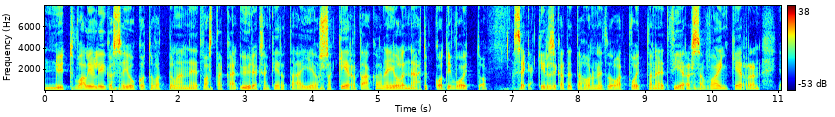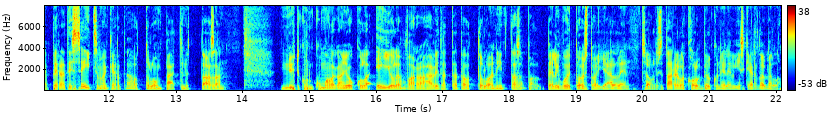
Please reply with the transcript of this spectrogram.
Nyt valioliikassa joukot ovat pelanneet vastakkain yhdeksän kertaa, jossa kertaakaan ei ole nähty kotivoittoa. Sekä Kirsikat että Hornet ovat voittaneet vieressä vain kerran ja peräti seitsemän kertaa ottelu on päättynyt tasan. Nyt kun kummallakaan joukkueella ei ole varaa hävitä tätä ottelua, niin tasapeli voi toistua jälleen. Se olisi tarjolla 3,45 kertoimella.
